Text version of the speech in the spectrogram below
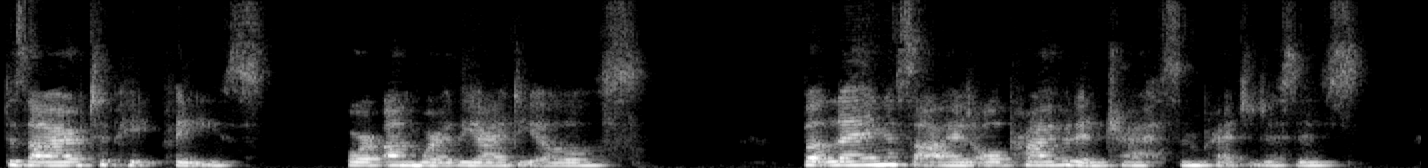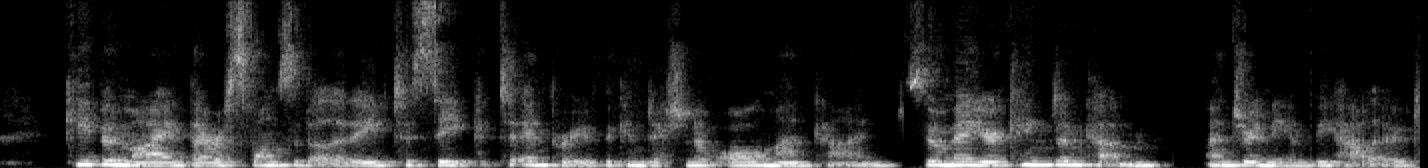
desire to please, or unworthy ideals, but laying aside all private interests and prejudices, keep in mind their responsibility to seek to improve the condition of all mankind. So may your kingdom come and your name be hallowed.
